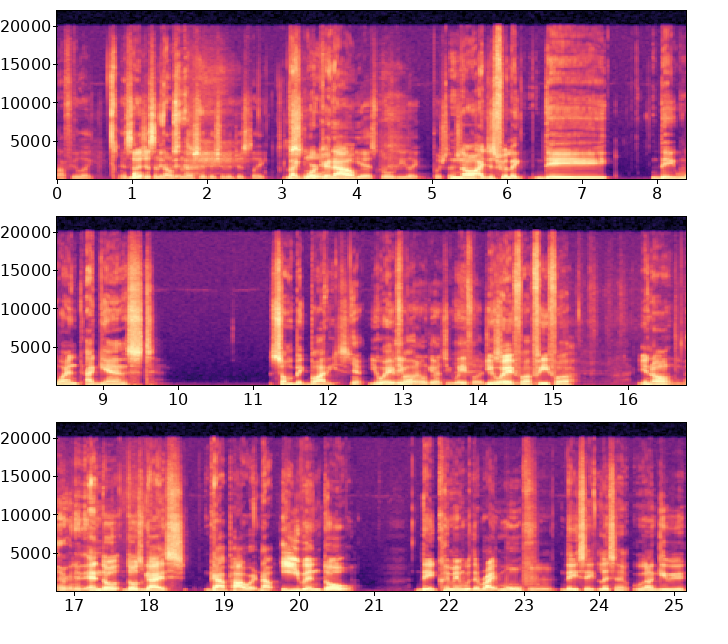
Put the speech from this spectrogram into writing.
I feel like instead Well, of just announcing that shit, they should have just like Like, work it out? Yeah, slowly like push that. no, shit. I just feel like they they went against some big bodies. Yeah. UEFA, You want to get into UEFA? Just, UEFA, FIFA. You know, and those those guys got power. Now, even though they come in with the right move, Mm-hmm. they say, "Listen, we're gonna give you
